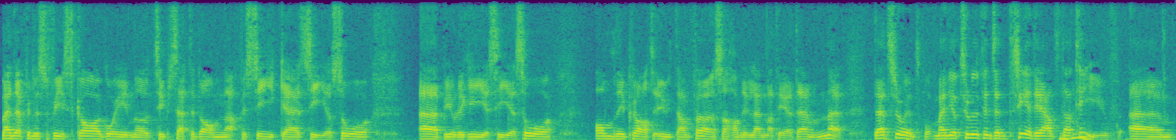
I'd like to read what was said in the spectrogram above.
Men där filosofi ska gå in och typ sätta ramarna. Fysik är si och så. Uh, biologi är si och så om ni pratar utanför så har ni lämnat ert ämne. Det tror jag inte på. Men jag tror det finns en tredje alternativ. Mm. Um,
